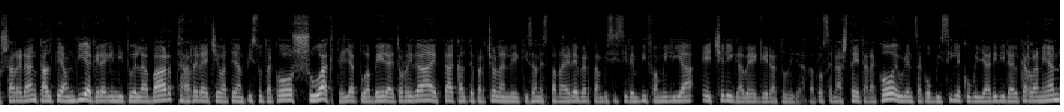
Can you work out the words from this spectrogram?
sarreran kalte handiak eragin dituela Bart harrera etxe batean piztutako suak telatua behera etorri da eta kalte pertsonalik izan espada ere bertan bizi ziren bi familia etxerik gabe geratu dira. Datozen asteetarako eurentzako bizileku bilari dira elkarlanean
